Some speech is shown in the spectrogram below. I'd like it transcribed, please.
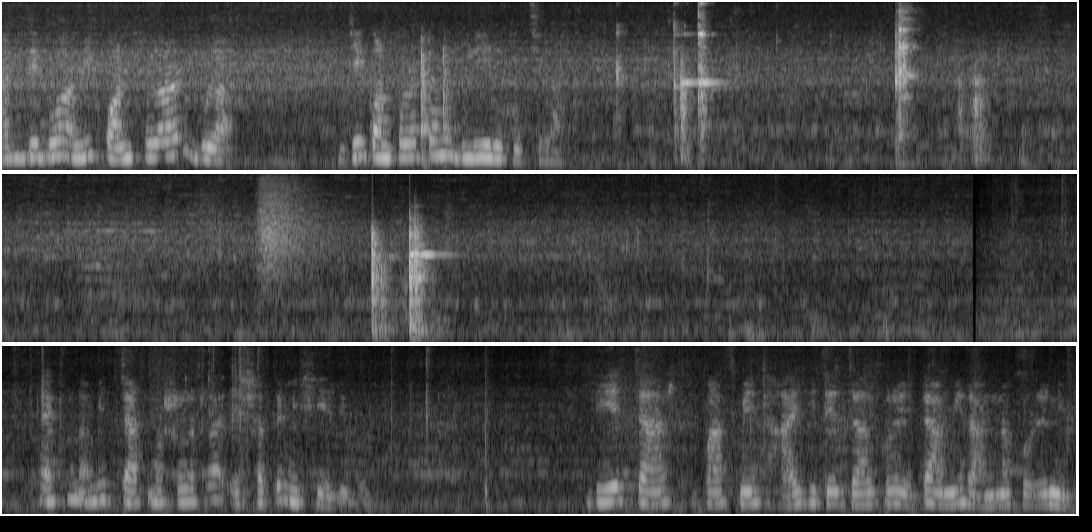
আর দেব আমি কর্নফ্লাওয়ারগুলা। যে কর্নফ্লাওয়ারটা আমি গুলিয়ে রেখেছিলাম। এখন আমি চাট মশলাটা এর সাথে মিশিয়ে দেব। দিয়ে চার পাঁচ মিনিট হাই হিটে জাল করে এটা আমি রান্না করে নিব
